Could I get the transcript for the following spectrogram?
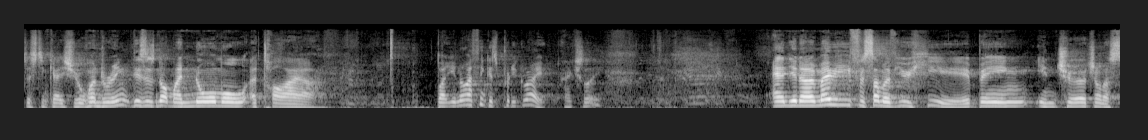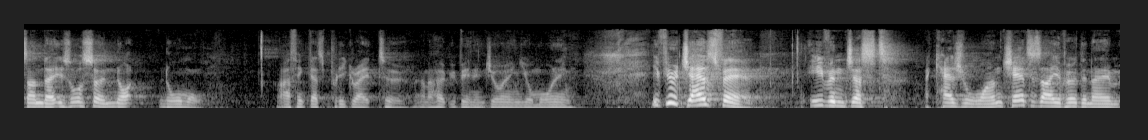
Just in case you're wondering, this is not my normal attire. But you know, I think it's pretty great, actually. And you know, maybe for some of you here, being in church on a Sunday is also not normal. I think that's pretty great too, and I hope you've been enjoying your morning. If you're a jazz fan, even just a casual one, chances are you've heard the name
